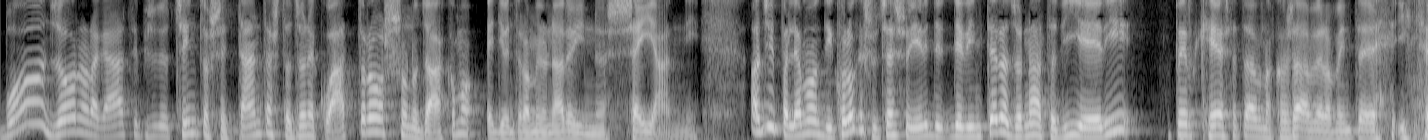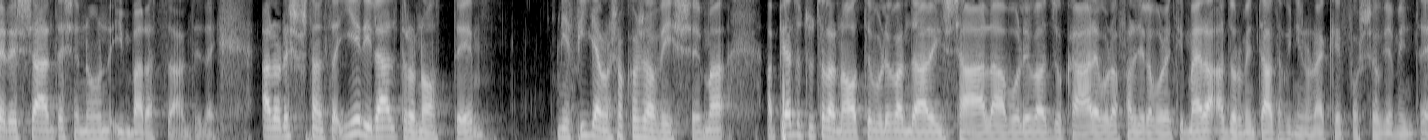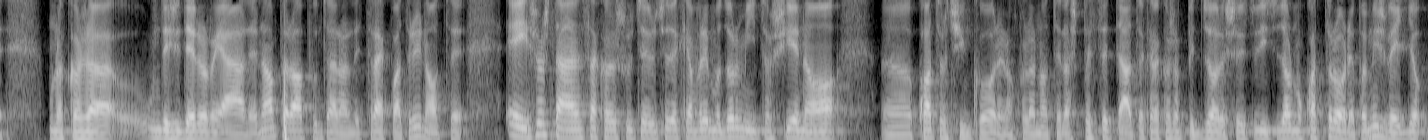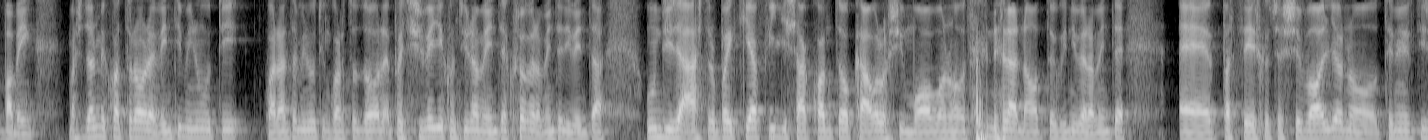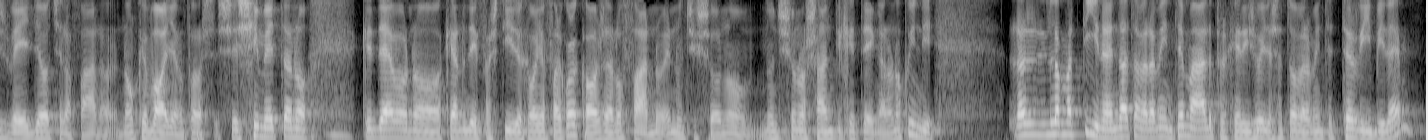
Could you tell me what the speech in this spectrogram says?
Buongiorno ragazzi, episodio 170, stagione 4, sono Giacomo e diventerò milionario in 6 anni. Oggi parliamo di quello che è successo ieri, dell'intera giornata di ieri, perché è stata una cosa veramente interessante se non imbarazzante. Dai. Allora, in sostanza, ieri l'altra notte mia figlia non so cosa avesse, ma ha pianto tutta la notte, voleva andare in sala, voleva giocare, voleva fare dei lavoretti, ma era addormentata, quindi non è che fosse ovviamente una cosa, un desiderio reale, no? Però appunto erano le 3-4 di notte e in sostanza cosa succede? Succede che avremmo dormito sì e no uh, eh, 4-5 ore, no? Quella notte l'ha spezzettato, che è la cosa peggiore, se tu dici dormo 4 ore e poi mi sveglio, va bene, ma se dormi 4 ore e 20 minuti 40 minuti, un quarto d'ora e poi ti svegli continuamente, quello veramente diventa un disastro. Poi chi ha figli sa quanto cavolo si muovono nella notte, quindi veramente è pazzesco. Cioè, se vogliono tenerti sveglio, ce la fanno. Non che vogliano, però se, se si mettono che devono, che hanno dei fastidi, che vogliono fare qualcosa, lo fanno e non ci sono, non ci sono santi che tengano. No? Quindi la, la mattina è andata veramente male perché il risveglio è stato veramente terribile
